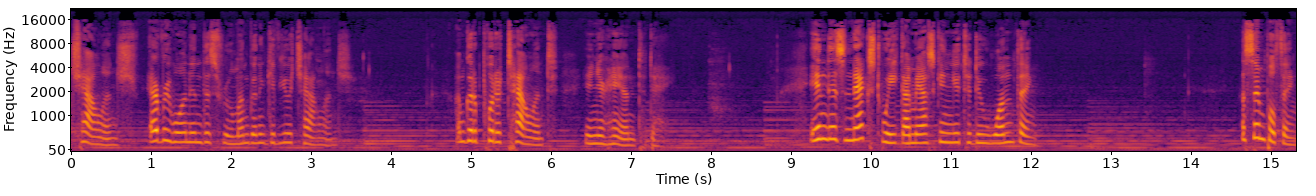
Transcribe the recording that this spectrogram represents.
challenge. Everyone in this room, I'm going to give you a challenge. I'm going to put a talent in your hand today. In this next week, I'm asking you to do one thing a simple thing.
